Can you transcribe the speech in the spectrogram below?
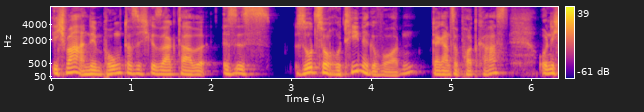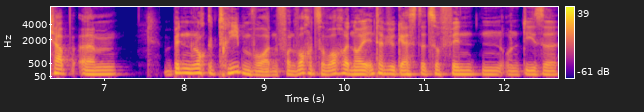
ich war an dem Punkt, dass ich gesagt habe, es ist so zur Routine geworden, der ganze Podcast. Und ich habe ähm, bin nur noch getrieben worden, von Woche zu Woche neue Interviewgäste zu finden und diese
